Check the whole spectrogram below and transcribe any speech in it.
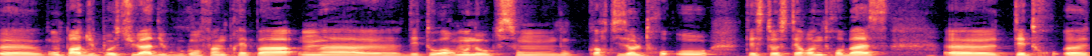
euh, on part du postulat du coup qu'en fin de prépa, on a euh, des taux hormonaux qui sont donc cortisol trop haut, testostérone trop basse, euh, T3,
